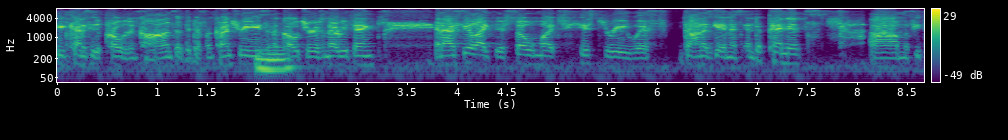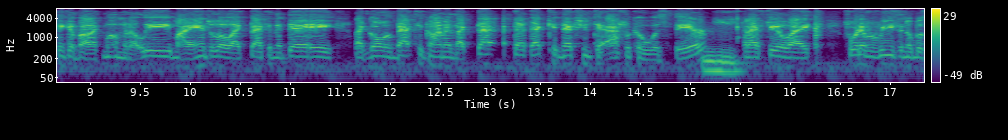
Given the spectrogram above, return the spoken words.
you can kind of see the pros and cons of the different countries and Mhm. the cultures and everything. And I feel like there's so much history with Ghana's getting its independence. Um, if you think about like Muhammad Ali, Maya Angelou, like back in the day, like going back to Ghana, like that that that connection to Africa was there. Mhm. And I feel like for whatever reason it was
